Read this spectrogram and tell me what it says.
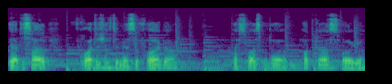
Ja, deshalb freut euch auf die nächste Folge. Das war's mit der Podcast-Folge,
